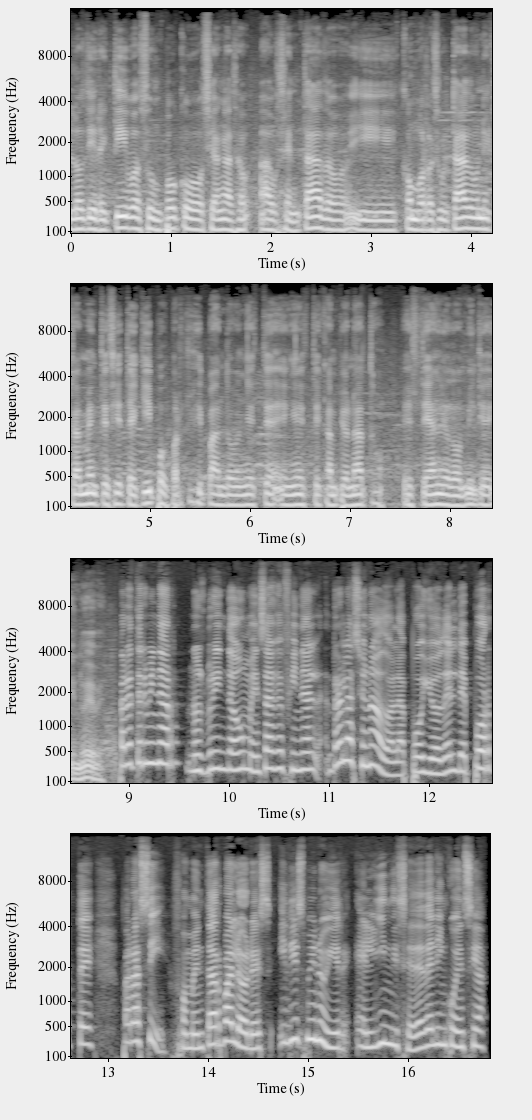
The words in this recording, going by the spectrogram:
los directivos un poco se han ausentado y como resultado únicamente siete equipos participando en este, en este campeonato este año 2019. Para terminar, nos brinda un mensaje final relacionado al apoyo del deporte para así fomentar valores y disminuir el índice de delincuencia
